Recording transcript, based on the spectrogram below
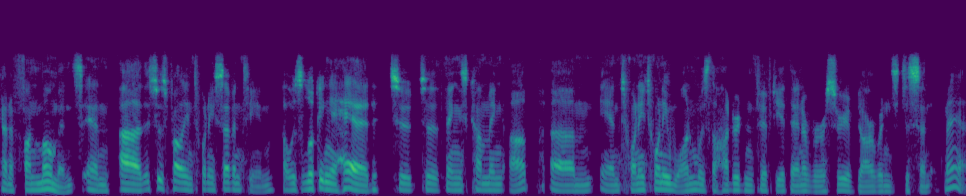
kind of fun moments. And uh, this was probably in 2017. I was looking ahead to, to things coming up. Um, and 2021 was the 150th anniversary of Darwin's Descent of Man.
